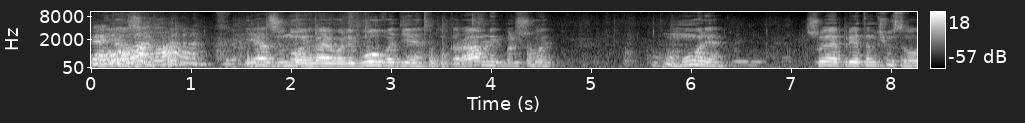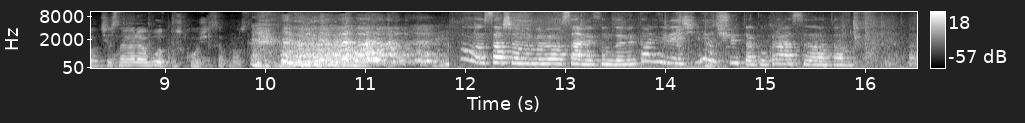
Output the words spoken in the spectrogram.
Я, с- я с женой играю в волейбол в воде, тут кораблик большой, ну, море. Что я при этом чувствовал? Честно говоря, в отпуск хочется просто. Ну, Саша намалював самі фундаментальні речі, я чуть так украсила, там, там,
